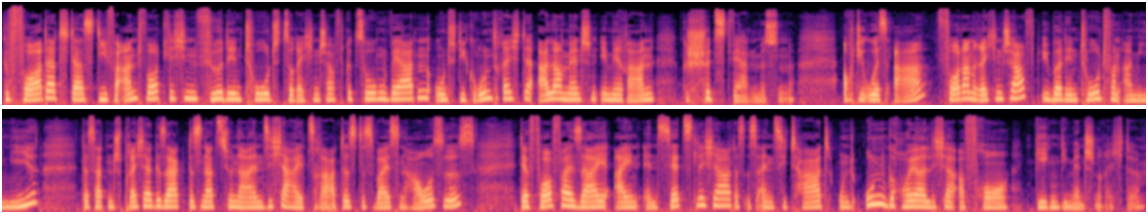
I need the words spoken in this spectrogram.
gefordert, dass die Verantwortlichen für den Tod zur Rechenschaft gezogen werden und die Grundrechte aller Menschen im Iran geschützt werden müssen. Auch die USA fordern Rechenschaft über den Tod von Amini. Das hat ein Sprecher gesagt des Nationalen Sicherheitsrates des Weißen Hauses. Der Vorfall sei ein entsetzlicher, das ist ein Zitat, und ungeheuerlicher Affront gegen die Menschenrechte.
